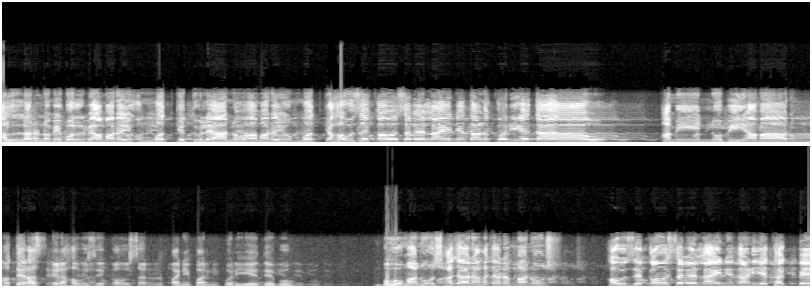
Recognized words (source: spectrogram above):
আল্লাহর নবী বলবে, আমার এই উম্মতকে তুলে আনো, আমার এই উম্মতকে হাউজে কাউসারের লাইনে দাঁড় করিয়ে দাও। আমি নবী, আমার উম্মতের আজকের হাউজে কাউসারের পানি পান করিয়ে দেব। বহু মানুষ, হাজার হাজার মানুষ হাউজে কাউসারের লাইনে দাঁড়িয়ে থাকবে।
